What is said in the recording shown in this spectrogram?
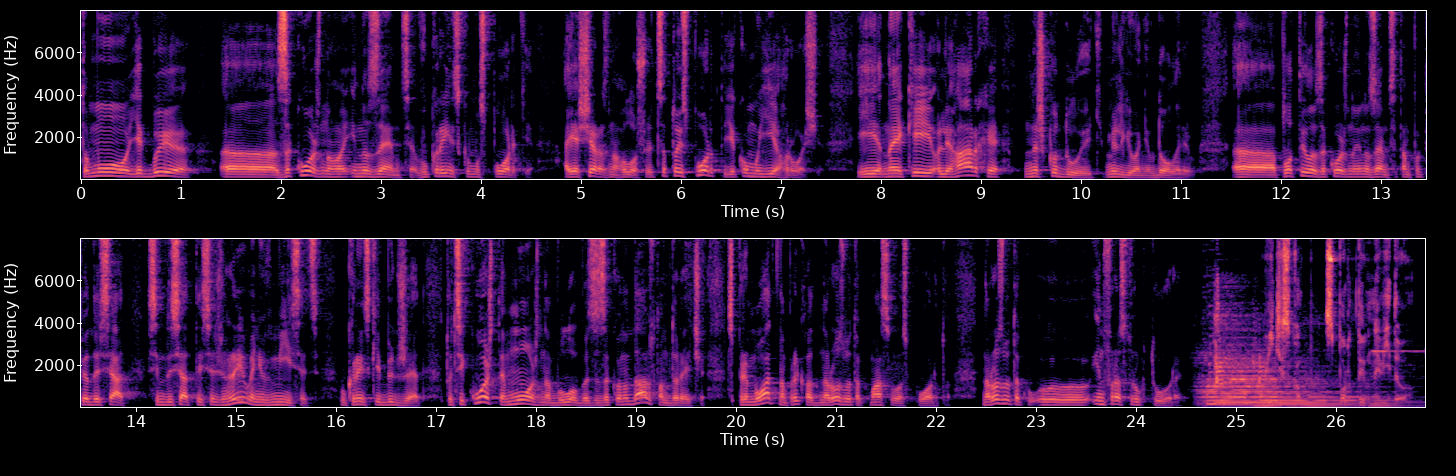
Тому, якби е, за кожного іноземця в українському спорті, а я ще раз наголошую, це той спорт, якому є гроші, і на який олігархи не шкодують мільйонів доларів, е, платили за кожного іноземця там по 50-70 тисяч гривень в місяць в український бюджет, то ці кошти можна було би за законодавством, до речі, спрямувати, наприклад, на розвиток масового спорту, на розвиток е, інфраструктури. Вітіскоп. Спортивне відео.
